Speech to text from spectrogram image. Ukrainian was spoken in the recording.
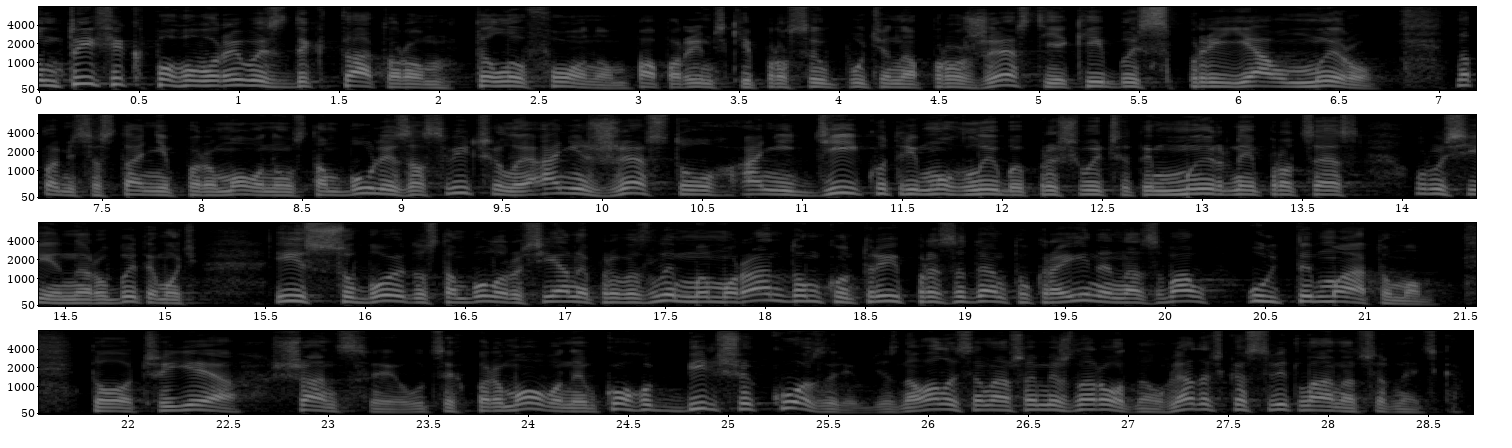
Понтифік поговорив із диктатором телефоном. Папа Римський просив Путіна про жест, який би сприяв миру. Натомість останні перемовини у Стамбулі засвідчили ані жесту, ані дій, котрі могли би пришвидшити мирний процес. У Росії не робитимуть. І з собою до Стамбула росіяни привезли меморандум, котрий президент України назвав ультиматумом. То чи є шанси у цих перемовин? В кого більше козирів? Дізнавалася наша міжнародна оглядачка Світлана Чернецька.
